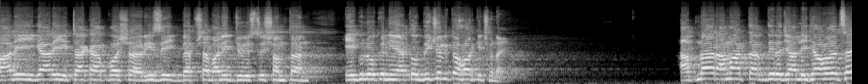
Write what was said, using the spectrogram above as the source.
বাড়ি, গাড়ি, টাকা, পয়সা, রিজিক, ব্যবসা, বাণিজ্য, স্ত্রী, সন্তান এইগুলোকে নিয়ে এত বিচলিত হওয়ার কিছু নাই। আপনার, আমার তাকদিরে যা লেখা হয়েছে,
